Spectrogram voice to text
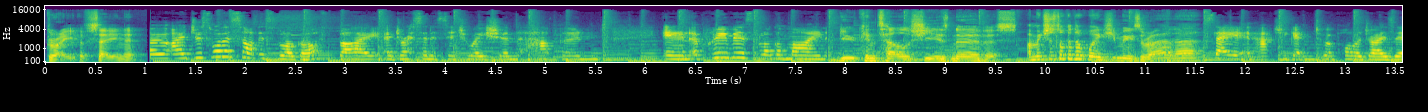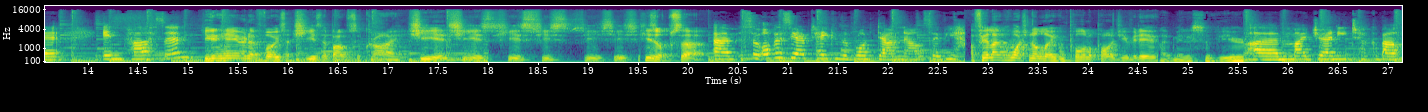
great of saying it. So I just want to start this vlog off by addressing a situation that happened in a previous vlog of mine. You can tell she is nervous. I mean, just look at the way she moves her hair there. Say it and actually getting to apologise it in person. You can hear in her voice that she is about to cry. She is, she is, she is, she's, she's, she's, she's upset. Um, so obviously I've taken the vlog down now, so if you I feel like I'm watching a Logan Paul apology video. I've made a severe um, my journey took about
